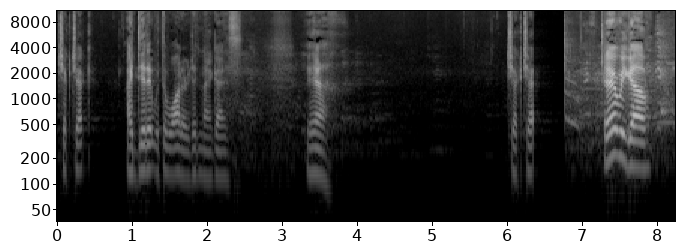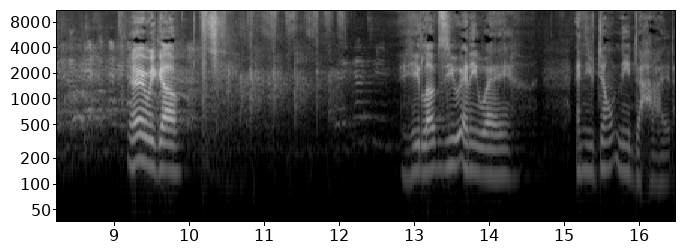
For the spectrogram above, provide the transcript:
Check, check. I did it with the water, didn't I, guys? Yeah. Check, check. There we go. There we go. He loves you anyway, and you don't need to hide.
